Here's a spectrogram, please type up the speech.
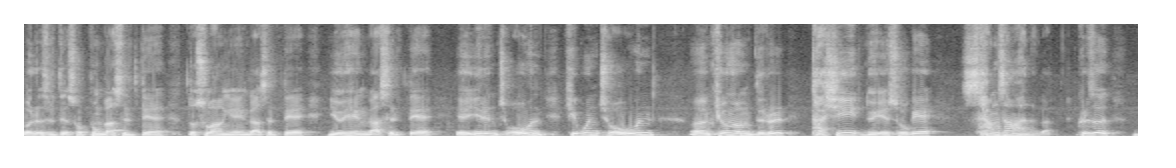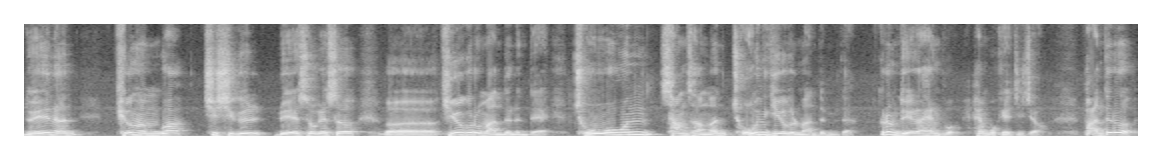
어렸을 때 소풍 갔을 때 또 수학여행 갔을 때 여행 갔을 때 예, 이런 좋은 기분 좋은 어, 경험들을 다시 뇌 속에 상상하는 것. 그래서 뇌는 경험과 지식을 뇌 속에서 어, 기억으로 만드는데 좋은 상상은 좋은 기억을 만듭니다. 그럼 뇌가 행복, 행복해지죠. 반대로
